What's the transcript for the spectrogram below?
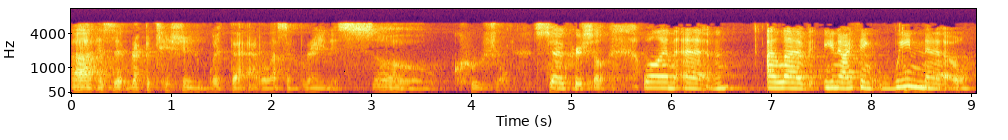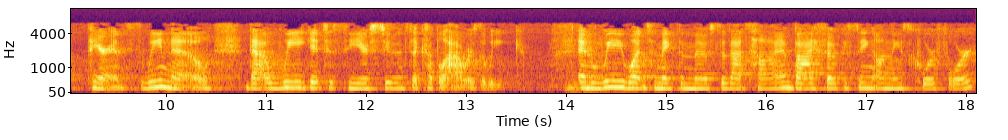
uh, is that repetition with that adolescent brain is so crucial. so crucial. Well, and um, I love, you know, I think we know, parents, we know that we get to see your students a couple hours a week. And we want to make the most of that time by focusing on these core four.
